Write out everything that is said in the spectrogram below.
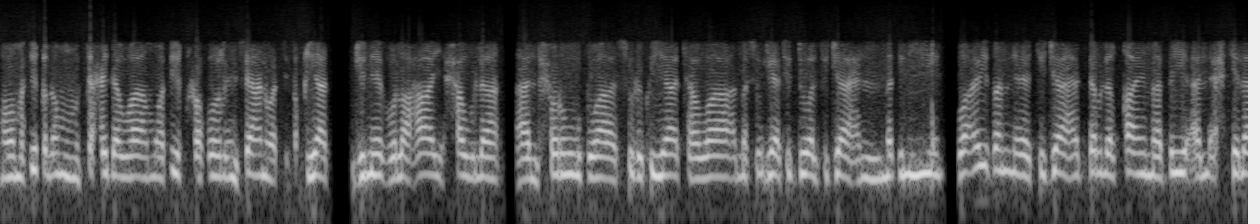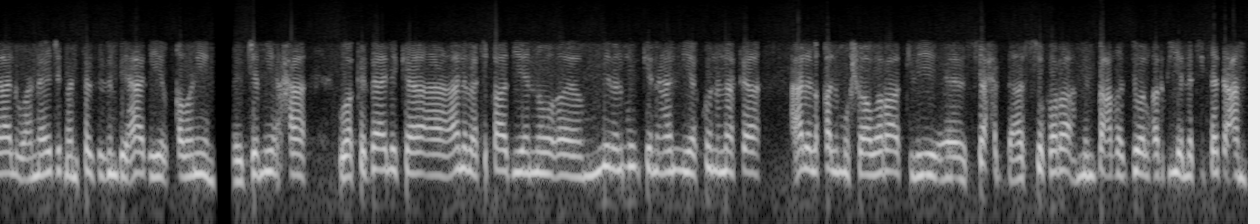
ومواثيق الأمم المتحدة ومواثيق حقوق الإنسان واتفاقيات جنيف ولاهاي حول الحروب وسلوكياتها ومسؤوليات الدول تجاه المدنيين وأيضا تجاه الدولة القائمة بالاحتلال وأن يجب أن تلتزم بهذه القوانين جميعها. وكذلك أنا باعتقادي أنه من الممكن أن يكون هناك على الأقل مشاورات لسحب السفراء من بعض الدول الغربية التي تدعم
